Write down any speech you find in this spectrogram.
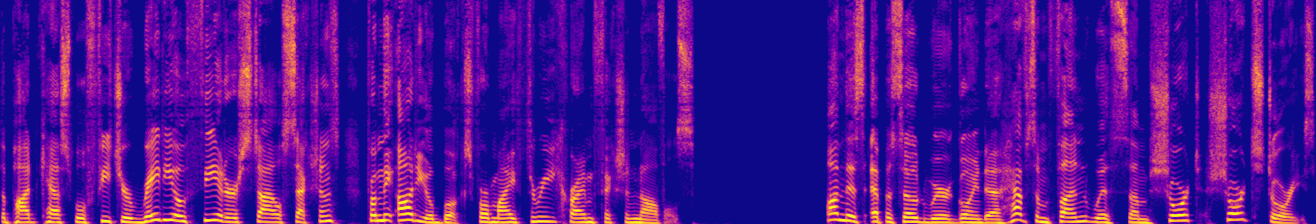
the podcast will feature radio theater style sections from the audiobooks for my three crime fiction novels. On this episode, we're going to have some fun with some short, short stories.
